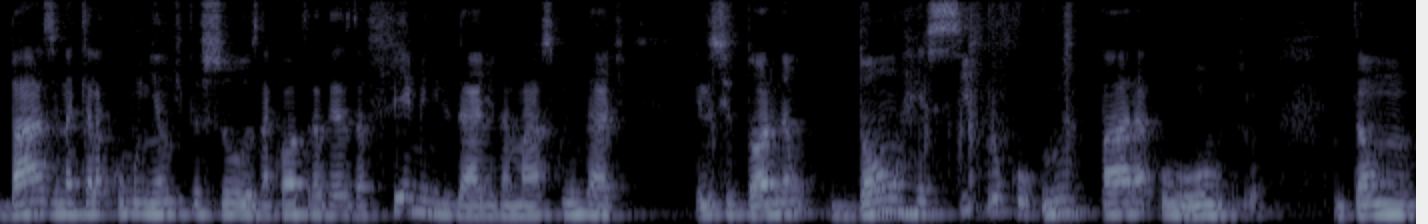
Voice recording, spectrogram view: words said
base naquela comunhão de pessoas, na qual, através da feminilidade e da masculinidade, eles se tornam dom recíproco um para o outro. Então,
